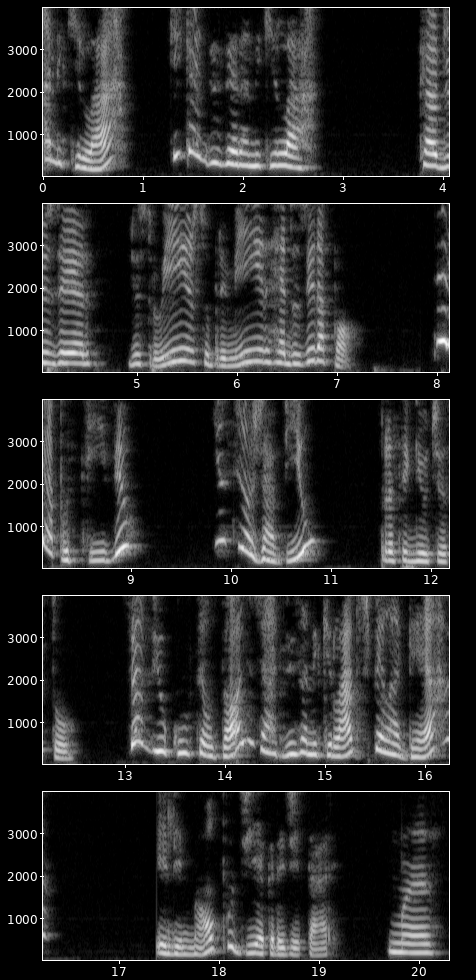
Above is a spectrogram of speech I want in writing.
Aniquilar? O que quer dizer aniquilar? Quer dizer destruir, suprimir, reduzir a pó. Será possível? E o senhor já viu? prosseguiu Tistu. Já viu com seus olhos jardins aniquilados pela guerra? Ele mal podia acreditar, mas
